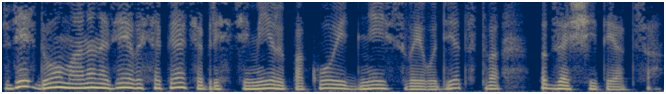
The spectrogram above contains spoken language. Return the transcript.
Здесь дома она надеялась опять обрести мир и покой дней своего детства под защитой отца.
